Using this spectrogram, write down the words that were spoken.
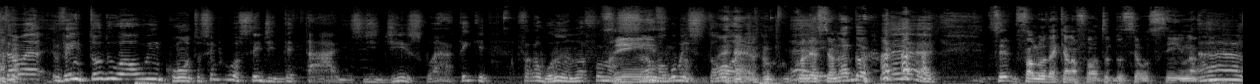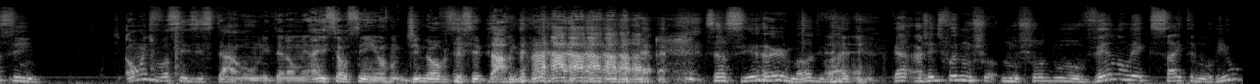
então é, vem todo ao encontro. Eu sempre gostei de detalhes, de disco. Ah, tem que falar o ano, a formação, Sim, alguma história. É, colecionador. É, Você falou daquela foto do Celcinho lá. ah, sim. Onde vocês estavam, literalmente? Aí, Celcinho, de novo ser citado. Celcinho é irmão demais. Cara, a gente foi no show, show do Venom Exciter no Rio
